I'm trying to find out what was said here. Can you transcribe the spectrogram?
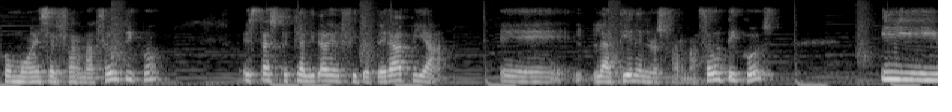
como es el farmacéutico. Esta especialidad de fitoterapia eh, la tienen los farmacéuticos y,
